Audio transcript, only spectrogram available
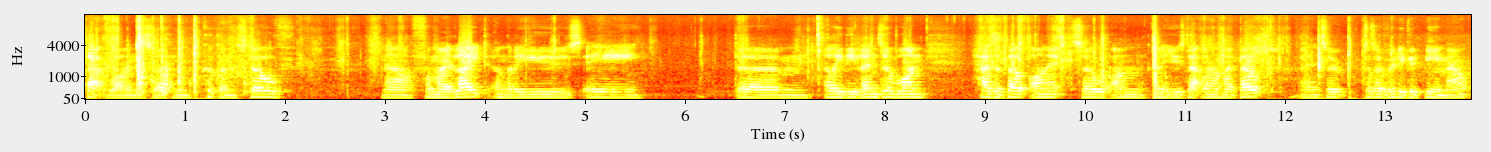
that one, so I can cook on the stove. Now for my light, I'm going to use a um, LED Lenser one. Has a belt on it, so I'm going to use that one on my belt, and so it does a really good beam out.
